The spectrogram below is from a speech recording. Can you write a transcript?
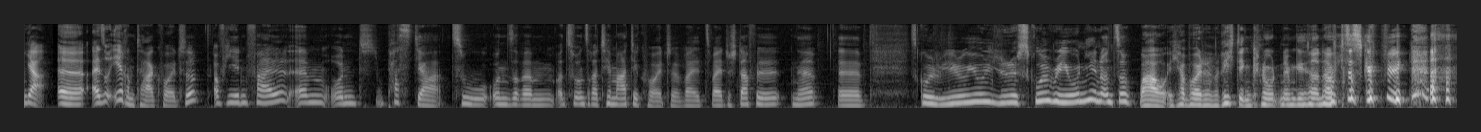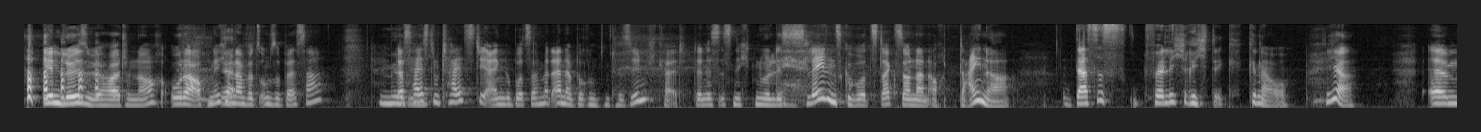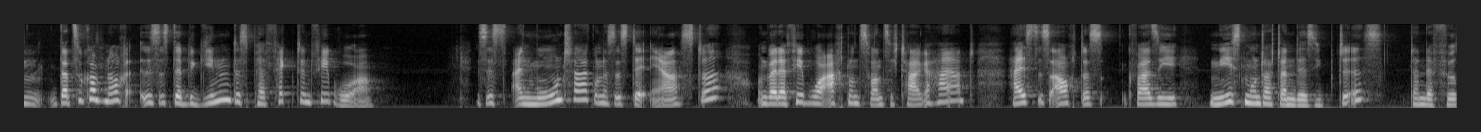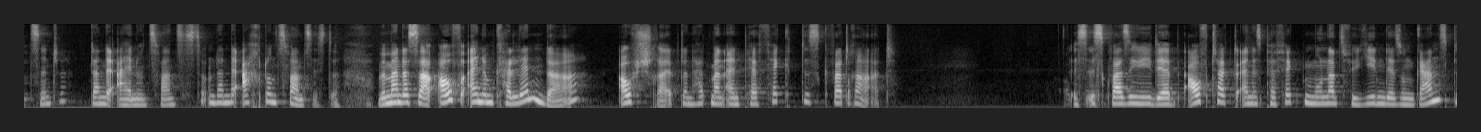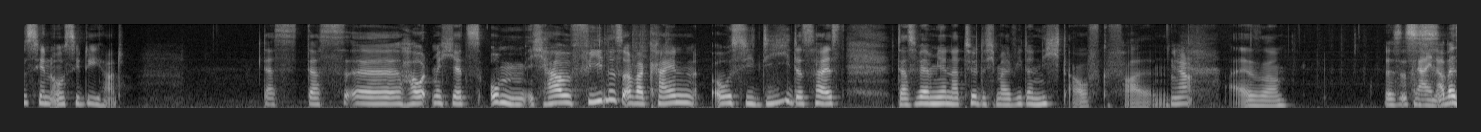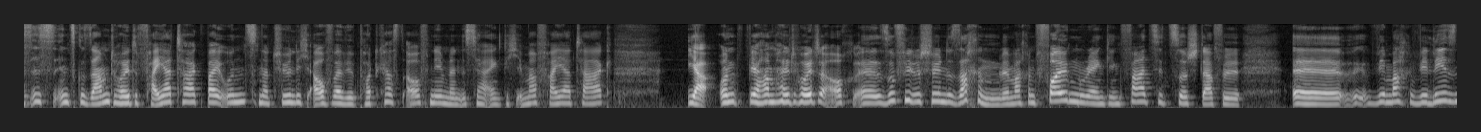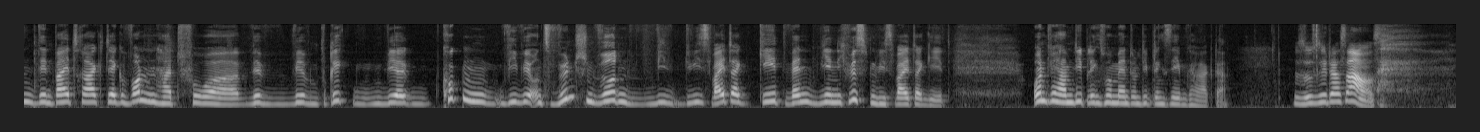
Ja, äh, also Ehrentag heute, auf jeden Fall. Ähm, und passt ja zu, unserem, zu unserer Thematik heute, weil zweite Staffel, ne, äh, School, Reunion, School Reunion und so. Wow, ich habe heute einen richtigen Knoten im Gehirn, habe ich das Gefühl. Den lösen wir heute noch oder auch nicht Ja. und dann wird es umso besser. Das heißt, du teilst dir einen Geburtstag mit einer berühmten Persönlichkeit. Denn es ist nicht nur Liz Sladens Geburtstag, sondern auch deiner. Das ist völlig richtig, genau. Ja. Ähm, dazu kommt noch, es ist der Beginn des perfekten Februar. Es ist ein Montag und es ist der erste. Und weil der Februar 28 Tage hat, heißt es auch, dass quasi nächsten Montag dann der siebte ist, dann der 14., dann der 21. und dann der 28. Und wenn man das auf einem Kalender aufschreibt, dann hat man ein perfektes Quadrat. Es ist quasi der Auftakt eines perfekten Monats für jeden, der so ein ganz bisschen OCD hat. Das, das äh, haut mich jetzt um. Ich habe vieles, aber kein OCD. Das heißt, das wäre mir natürlich mal wieder nicht aufgefallen. Ja, Also. es ist. Nein, aber es ist insgesamt heute Feiertag bei uns. Natürlich auch, weil wir Podcast aufnehmen. Dann ist ja eigentlich immer Feiertag. Ja, und wir haben halt heute auch äh, so viele schöne Sachen. Wir machen Folgenranking, Fazit zur Staffel. Äh, wir, machen, wir lesen den Beitrag, der gewonnen hat, vor. Wir, wir, wir gucken, wie wir uns wünschen würden, wie es weitergeht, wenn wir nicht wüssten, wie es weitergeht. Und wir haben Lieblingsmoment und Lieblingsnebencharakter. So sieht das aus.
